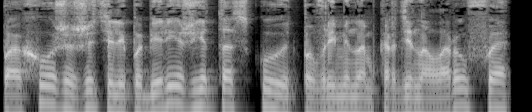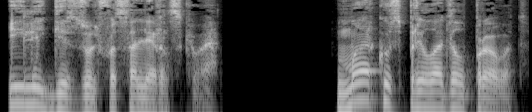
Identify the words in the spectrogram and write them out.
Похоже, жители побережья тоскуют по временам кардинала Руффа или Гизульфа Солернского. Маркус приладил провод,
